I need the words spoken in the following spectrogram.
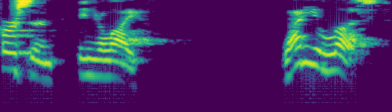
person in your life. Why do you lust?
